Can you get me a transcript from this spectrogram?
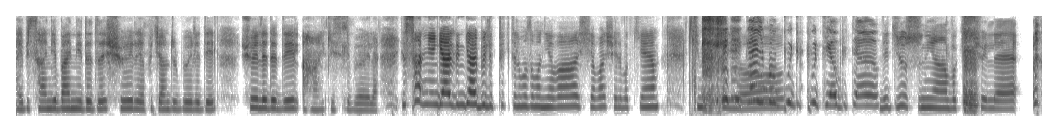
Ay bir saniye ben ne dedi? Şöyle yapacağım. Dur böyle değil. Şöyle de değil. Aha gizli böyle. Ya sen niye geldin? Gel birlikte gidelim o zaman yavaş yavaş şöyle bakayım. Kimse yok. Galiba put put yaptım. Ne diyorsun ya? Bakayım şöyle.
